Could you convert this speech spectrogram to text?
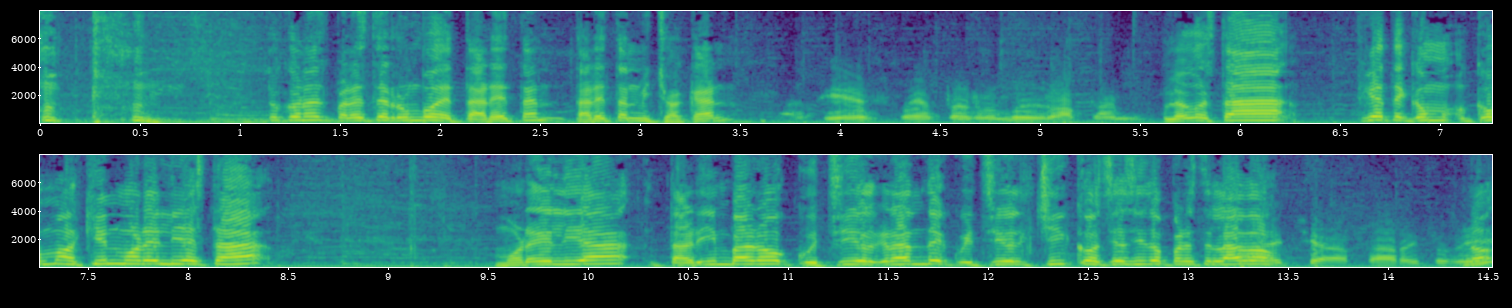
¿tú conoces para este rumbo de Taretan? Taretan, Michoacán. Así es, fue por el rumbo de Uruapan. Luego está, fíjate cómo, cómo aquí en Morelia está. Morelia, Tarímbaro, Cuchillo el Grande, Cuchillo el Chico, ¿sí has ido para este lado? Ay, chaparrito, sí. No,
